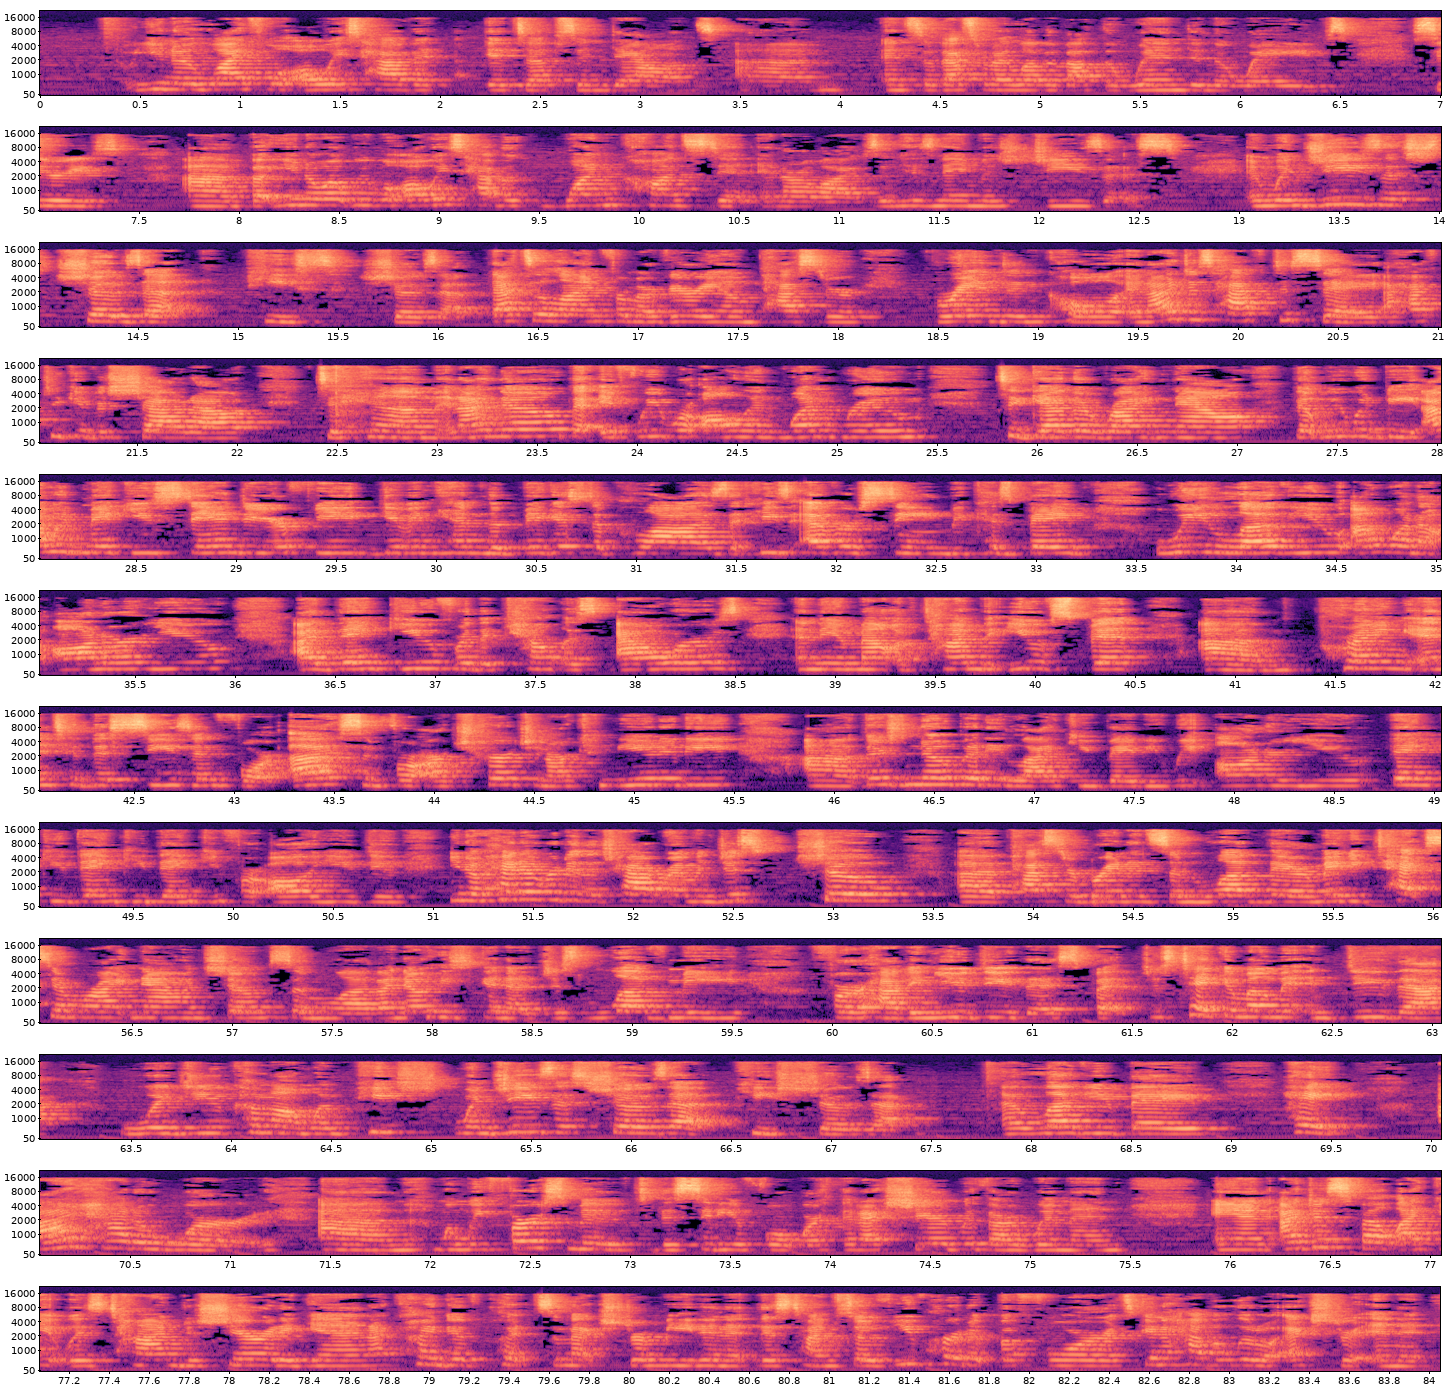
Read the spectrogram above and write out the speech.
you know, life will always have it, its ups and downs. Um, and so that's what I love about the Wind and the Waves series. Um, but you know what? We will always have a, one constant in our lives, and his name is Jesus. And when Jesus shows up, peace shows up. That's a line from our very own Pastor Brandon Cole. And I just have to say, I have to give a shout out to him. And I know that if we were all in one room together right now, that we would be, I would make you stand to your feet, giving him the biggest applause that he's ever seen because, babe, we love you. I want to honor you. I thank you for the countless hours and the amount of time that you have spent um, praying into this season for us and for our church and our community. Uh, there's nobody like you, baby. We honor you. Thank you, thank you, thank you for all you do. You know, head over to the chat room and just show uh, Pastor Brandon some love there. Maybe text him right now and show him some love. I know he's going to just love me for having you do this, but just take a moment and do that. Would you come on when peace when Jesus shows up, peace shows up. I love you, babe. Hey, I had a word um, when we first moved to the city of Fort Worth that I shared with our women, and I just felt like it was time to share it again. I kind of put some extra meat in it this time, so if you've heard it before, it's going to have a little extra in it.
